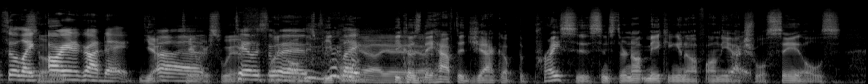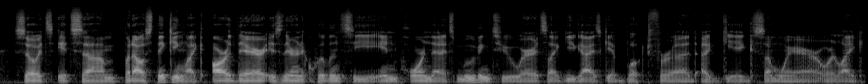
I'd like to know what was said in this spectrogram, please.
So like So- Ariana Grande. Yeah, uh, Taylor Swift, Taylor like all these Swift, people, like- Yeah, yeah, because yeah. they have to jack up the prices since they're not making enough on the Right. actual sales. So it's it's um. But I was thinking like, are there is there an equivalency in porn that it's moving to where it's like you guys get booked for a, a gig somewhere or like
